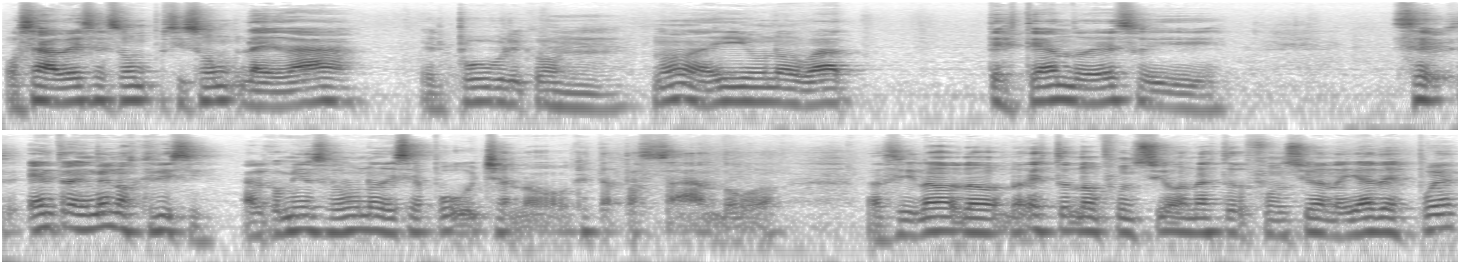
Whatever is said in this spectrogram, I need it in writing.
o sea, a veces son, si son la edad, el público, Mm. ¿no? Ahí uno va testeando eso y se entra en menos crisis. Al comienzo uno dice, pucha, no, ¿qué está pasando? Así, no, no, no, esto no funciona, esto funciona. Ya después,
